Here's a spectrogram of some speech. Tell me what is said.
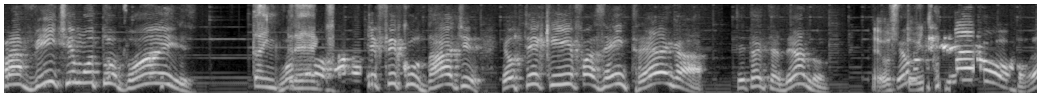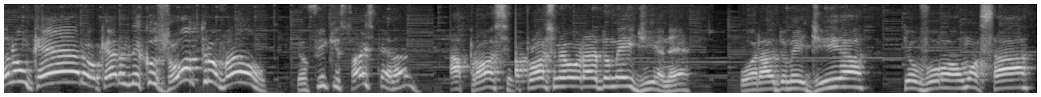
para 20 motoboys. Tá entregue. dificuldade eu ter que ir fazer entrega. Você tá entendendo? Eu Eu estou não quero! Eu não quero! Eu quero ver que os outros vão! Eu fico só esperando. A próxima. A próxima é o horário do meio-dia, né? O horário do meio-dia que eu vou almoçar.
